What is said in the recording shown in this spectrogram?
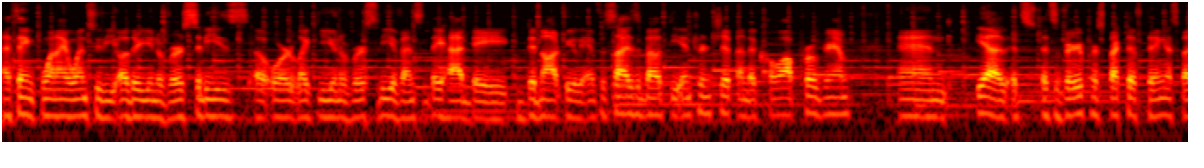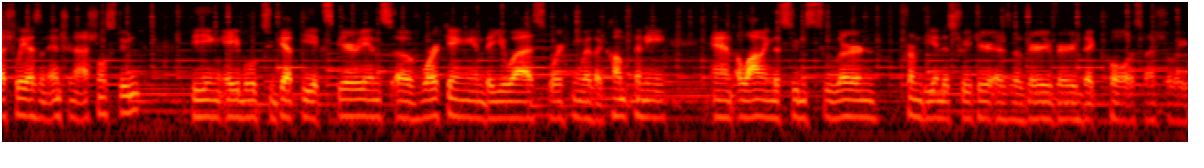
I think when I went to the other universities uh, or like the university events that they had, they did not really emphasize about the internship and the co-op program. And yeah, it's, it's a very perspective thing, especially as an international student, being able to get the experience of working in the US, working with a company, and allowing the students to learn from the industry here is a very, very big pull, especially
